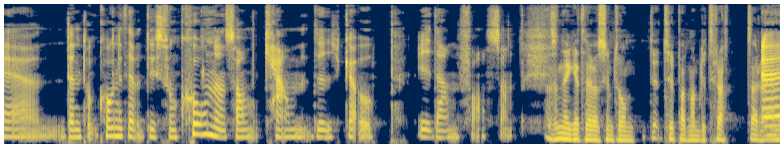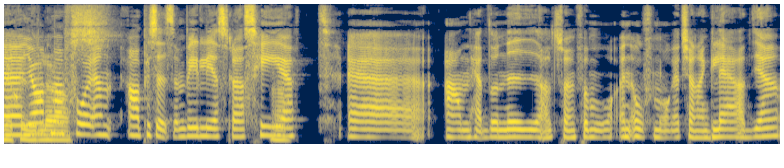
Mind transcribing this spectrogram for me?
eh, den kognitiva dysfunktionen som kan dyka upp i den fasen. Alltså negativa symptom, typ att man blir tröttare, Eh, energilös. ja, att man får en, ja, precis, en viljeslöshet, eh, anhedoni, alltså en, en oförmåga att känna glädje.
